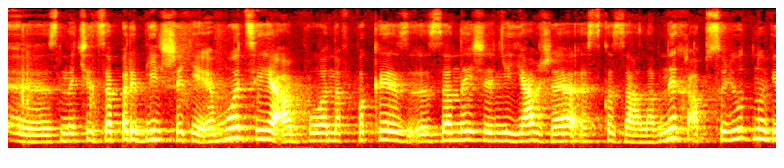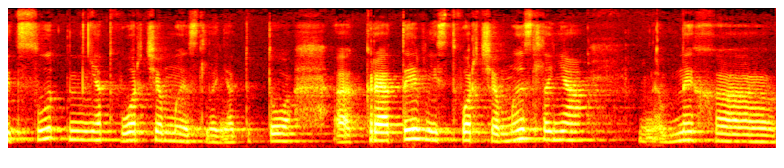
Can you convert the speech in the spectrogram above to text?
Е, Значить, за перебільшені емоції або навпаки занижені, я вже сказала. В них абсолютно відсутнє творче мислення, тобто е, креативність, творче мислення в них е,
